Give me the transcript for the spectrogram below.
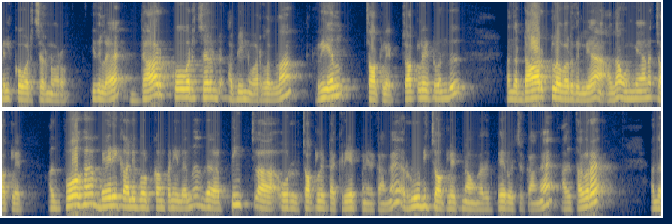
milk கோவர்ச்சர்னு வரும். இதில் டார்க் கோவர்ச்சர் அப்படின்னு வர்றது தான் ரியல் சாக்லேட் சாக்லேட் வந்து அந்த டார்க்கில் வருது இல்லையா? அதுதான் உண்மையான சாக்லேட் அது போக பேரி காலிபோட் கம்பெனிலேருந்து இந்த பிங்க் ஒரு சாக்லேட்டை க்ரியேட் பண்ணியிருக்காங்க. ரூபி சாக்லேட்னு அவங்க அதுக்கு பேர் வச்சுருக்காங்க. அது தவிர அந்த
